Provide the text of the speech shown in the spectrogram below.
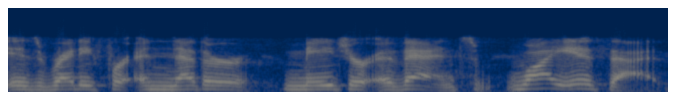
is ready for another major event. Why is that?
